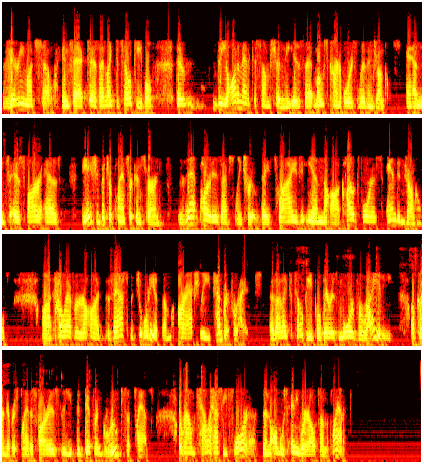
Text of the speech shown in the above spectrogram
Very much so. In fact, as I like to tell people, the automatic assumption is that most carnivores live in jungles. And as far as the Asian pitcher plants are concerned, that part is absolutely true. They thrive in uh, cloud forests and in jungles. Uh, however, uh, the vast majority of them are actually temperate varieties. As I like to tell people, there is more variety of carnivorous plants as far as the, the different groups of plants around Tallahassee, Florida than almost anywhere else on the planet.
